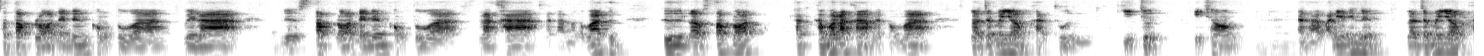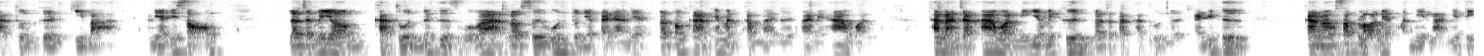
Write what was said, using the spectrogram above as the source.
stop loss ในเรื่องของตัวเวลา หรือ stop loss ในเรื่องของตัวราคานะครับหมายความว่าคือคือเรา stop loss คำว่าราคาหมายความว่า เราจะไม่ยอมขาดทุนกี่จุดกี่ช่องนะครับ อันนี้ที่หนึ่งเราจะไม่ยอมขาดทุนเกินกี่บาท อันนี้ที่สอง เราจะไม่ยอมขาดทุนนั่นคือสมมติว่าเราซื้อหุ้นตัวนี้ไปแล้วเนี่ย เราต้องการให้มันกำไรเลยภายในห้าวัน ถ้าหลังจากห้าวันนี้ยังไม่ขึ้น เราจะตัดขาดทุนเลย อันนี้คือการวางซับล้อเนี่ยมันมีหลายมิติ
